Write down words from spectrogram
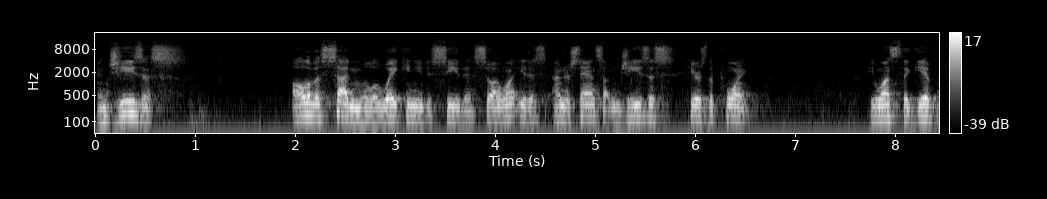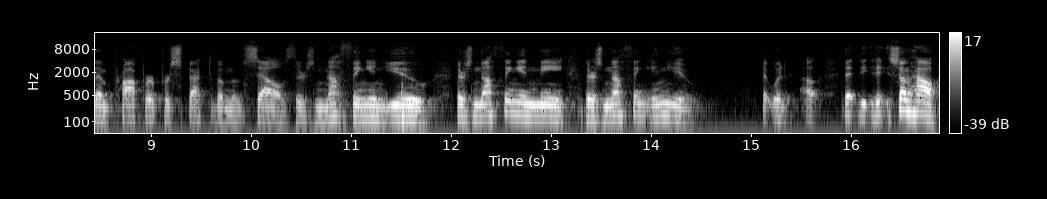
And jesus all of a sudden will awaken you to see this. So I want you to understand something. Jesus, here's the point. He wants to give them proper perspective of themselves. There's nothing in you. There's nothing in me. There's nothing in you that would uh, that, that somehow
